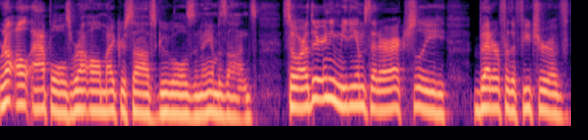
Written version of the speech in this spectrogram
we're not all Apples, we're not all Microsofts, Googles, and Amazons. So, are there any mediums that are actually better for the future of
